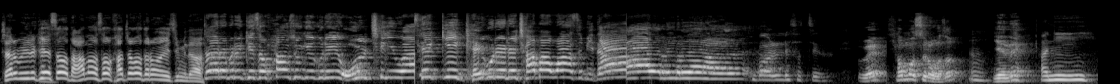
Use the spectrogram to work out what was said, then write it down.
자 여러분 이렇게 해서 나눠서 가져가도록 하겠습니다. 자 여러분 이렇게 해서 황소 개구리 올챙이와 새끼 개구리를 잡아왔습니다. 멀리서 찍을게. 왜? 혐오스러워서? 응. 얘네? 아니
